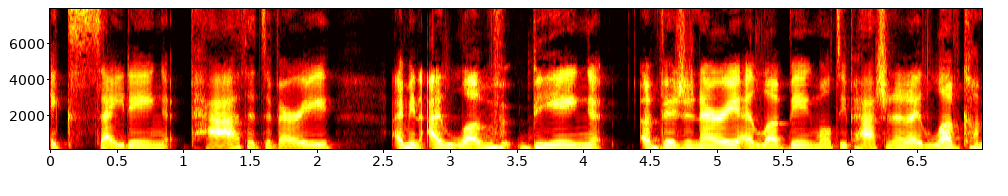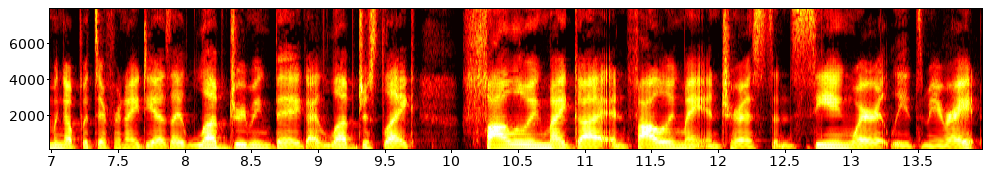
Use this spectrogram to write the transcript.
exciting path. It's a very, I mean, I love being a visionary. I love being multi passionate. I love coming up with different ideas. I love dreaming big. I love just like following my gut and following my interests and seeing where it leads me, right?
